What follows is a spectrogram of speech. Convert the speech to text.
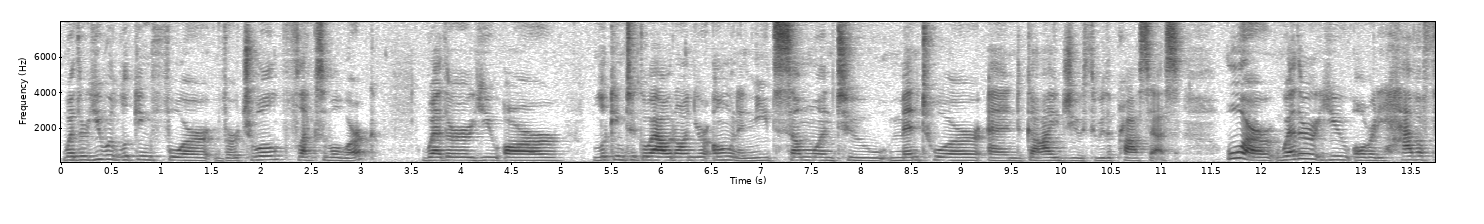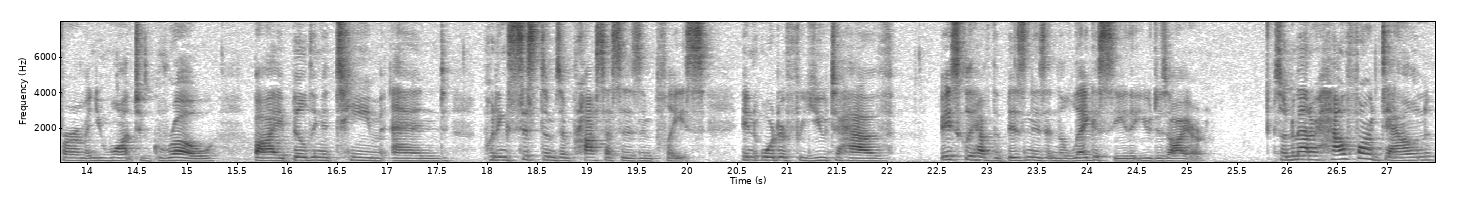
whether you are looking for virtual, flexible work, whether you are looking to go out on your own and need someone to mentor and guide you through the process, or whether you already have a firm and you want to grow by building a team and putting systems and processes in place in order for you to have basically have the business and the legacy that you desire. So no matter how far down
